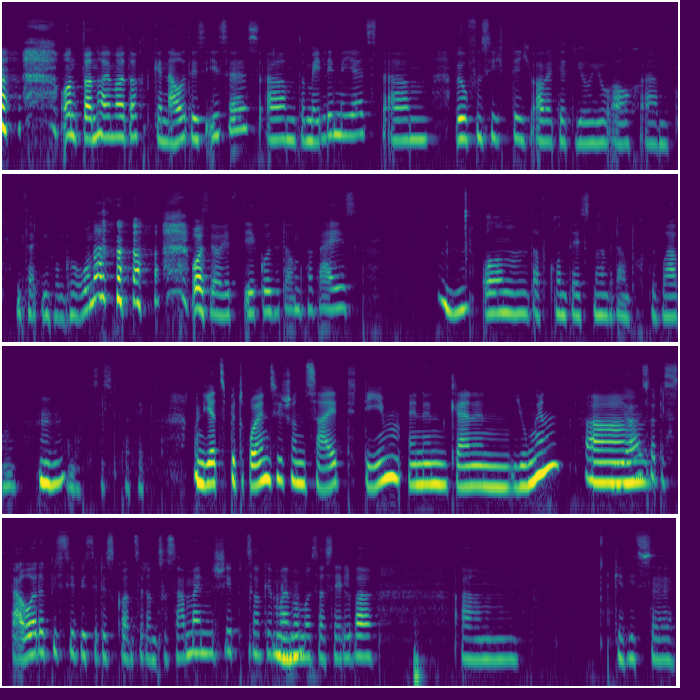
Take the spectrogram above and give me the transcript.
und dann habe ich mir gedacht, genau das ist es. Ähm, da melde ich mich jetzt, ähm, weil offensichtlich arbeitet Jojo auch ähm, in Zeiten von Corona, was ja jetzt eh Gott sei Dank vorbei ist. Mhm. Und aufgrund dessen habe ich mich einfach beworben. Mhm. Dann dachte ich, das ist perfekt. Und jetzt betreuen Sie schon seitdem einen kleinen Jungen? ja, also das dauert ein bisschen, bis sich das Ganze dann zusammenschiebt, sage ich mal. Mhm. Man muss auch selber ähm, gewisse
